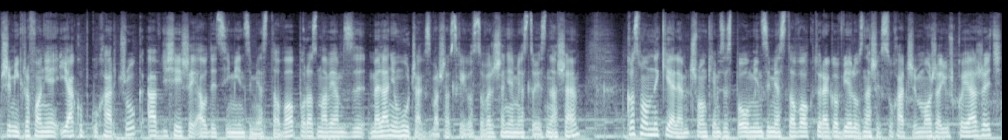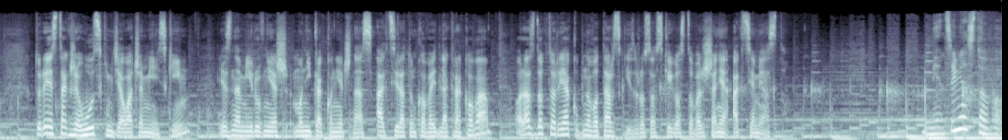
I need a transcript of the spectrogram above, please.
Przy mikrofonie Jakub Kucharczuk, a w dzisiejszej audycji Międzymiastowo porozmawiam z Melanią Łuczak z Warszawskiego Stowarzyszenia Miasto jest Nasze, Kosmą Nykielem, członkiem zespołu Międzymiastowo, którego wielu z naszych słuchaczy może już kojarzyć, który jest także łódzkim działaczem miejskim. Jest z nami również Monika Konieczna z Akcji Ratunkowej dla Krakowa oraz dr Jakub Nowotarski z Wrocławskiego Stowarzyszenia Akcja Miasto. Międzymiastowo.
